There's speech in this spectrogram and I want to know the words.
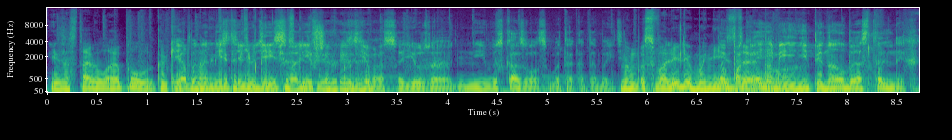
и заставил Apple Я какие-то... бы на месте людей, сваливших из. Евросоюза, не высказывался бы так это быть. Ну, свалили бы не Но, из-за по крайней этого. мере, не пинал бы остальных.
